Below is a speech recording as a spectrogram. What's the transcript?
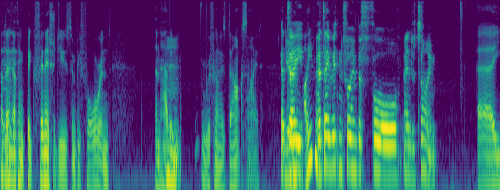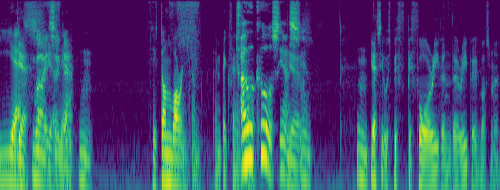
I don't. I Mm. think Big Finish had used him before and and had him riffing on his dark side. Had Yeah. they I even- had they written for him before End of Time? Uh, yes. Yes. Right. yeah. okay. Yeah. Hmm. He's Don Warrington in Big Finish. Oh, of course. Yes. Yes. Yeah. Hmm. Yes, it was bef- before even the reboot, wasn't it?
